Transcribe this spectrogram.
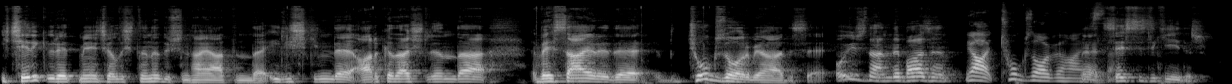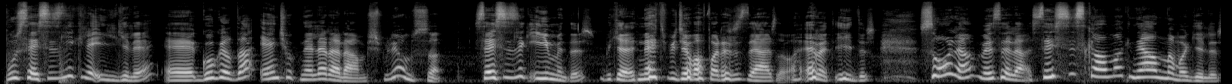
içerik üretmeye çalıştığını düşün hayatında, ilişkinde, arkadaşlığında vesairede çok zor bir hadise. O yüzden de bazen ya çok zor bir hadise. Evet, sessizlik iyidir. Bu sessizlikle ilgili e, Google'da en çok neler aranmış biliyor musun? Sessizlik iyi midir? Bir kere net bir cevap ararız her zaman. Evet iyidir. Sonra mesela sessiz kalmak ne anlama gelir?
